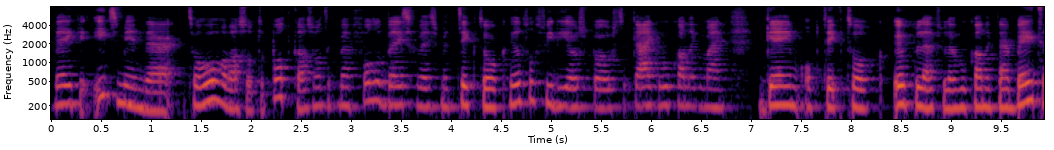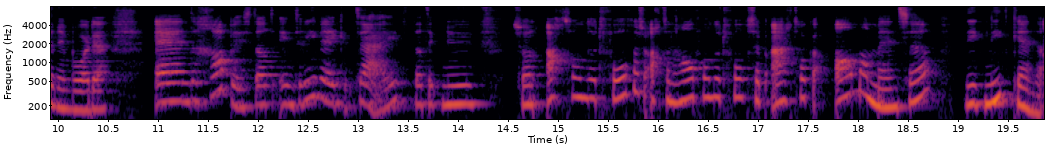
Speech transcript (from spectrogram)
weken iets minder te horen was op de podcast. Want ik ben volop bezig geweest met TikTok. Heel veel video's posten. Kijken hoe kan ik mijn game op TikTok uplevelen. Hoe kan ik daar beter in worden. En de grap is dat in drie weken tijd, dat ik nu zo'n 800 volgers, 8,500 volgers heb aangetrokken. Allemaal mensen die ik niet kende.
